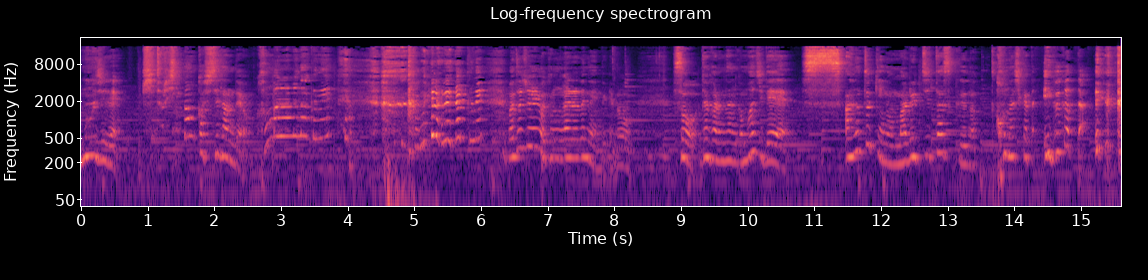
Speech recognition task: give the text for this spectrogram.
マジで。筋トレなんかしてたんだよ。考えられなくね？考えられなくね？私は今考えられないんだけど。そう。だからなんかマジであの時のマルチタスクのこなし方えぐかった。えぐか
